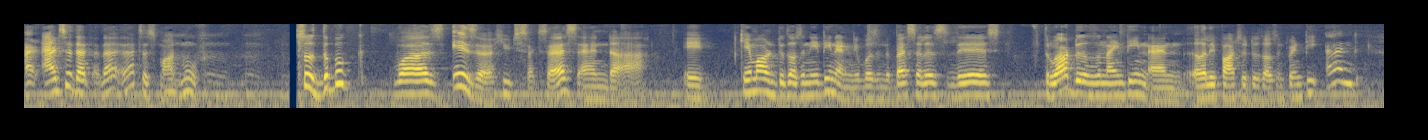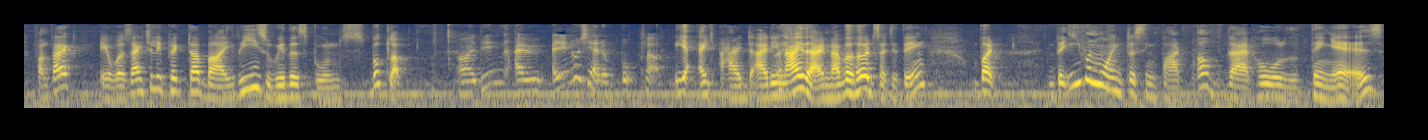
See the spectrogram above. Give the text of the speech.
I'd say that, that that's a smart Mm, move mm, mm, mm. so the book was is a huge success, and uh, it came out in 2018, and it was in the bestsellers list throughout 2019 and early parts of 2020. And fun fact, it was actually picked up by Reese Witherspoon's book club. Oh, I didn't. I, I didn't know she had a book club. Yeah, I, I, I didn't either. I never heard such a thing. But the even more interesting part of that whole thing is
